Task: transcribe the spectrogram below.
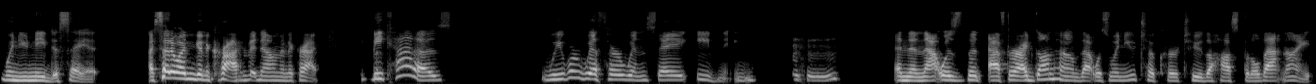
When you need to say it. I said I wasn't going to cry, but now I'm going to cry because we were with her Wednesday evening. Mm-hmm. And then that was the after I'd gone home, that was when you took her to the hospital that night.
